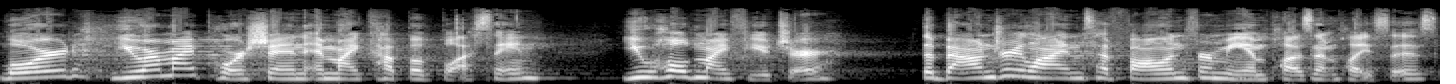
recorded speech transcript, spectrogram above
Lord, you are my portion and my cup of blessing. You hold my future. The boundary lines have fallen for me in pleasant places.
